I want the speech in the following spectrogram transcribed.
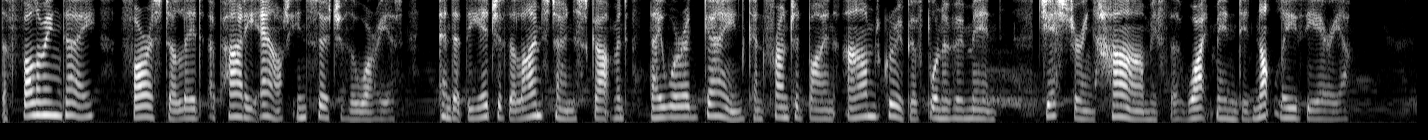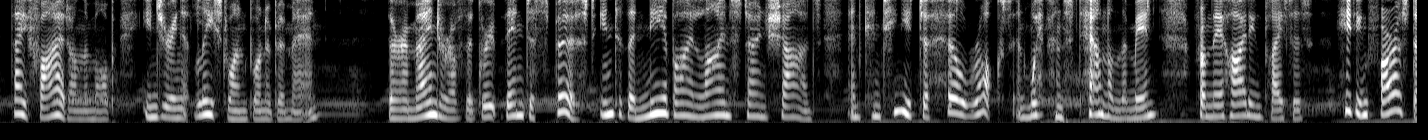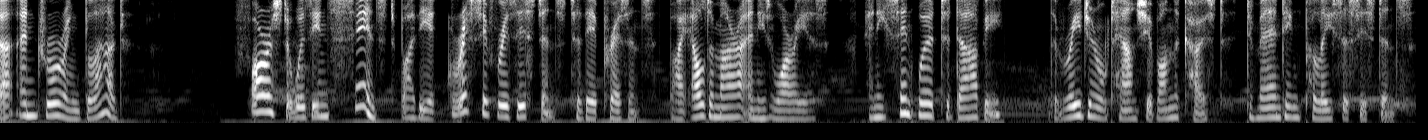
The following day, Forrester led a party out in search of the warriors, and at the edge of the limestone escarpment they were again confronted by an armed group of Bunuba men, gesturing harm if the white men did not leave the area. They fired on the mob, injuring at least one Bunuba man. The remainder of the group then dispersed into the nearby limestone shards and continued to hurl rocks and weapons down on the men from their hiding places, hitting Forrester and drawing blood. Forrester was incensed by the aggressive resistance to their presence by Ellemarra and his warriors, and he sent word to Derby, the regional township on the coast, demanding police assistance.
